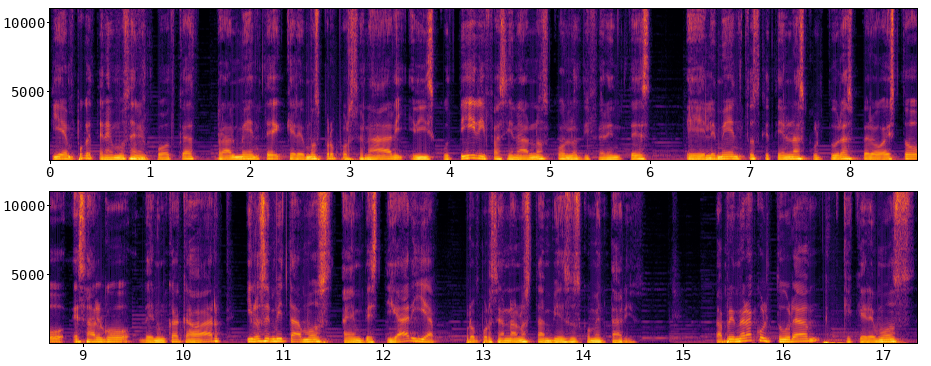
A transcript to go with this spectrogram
tiempo que tenemos en el podcast, realmente queremos proporcionar y discutir y fascinarnos con los diferentes elementos que tienen las culturas, pero esto es algo de nunca acabar y los invitamos a investigar y a proporcionarnos también sus comentarios. La primera cultura que queremos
